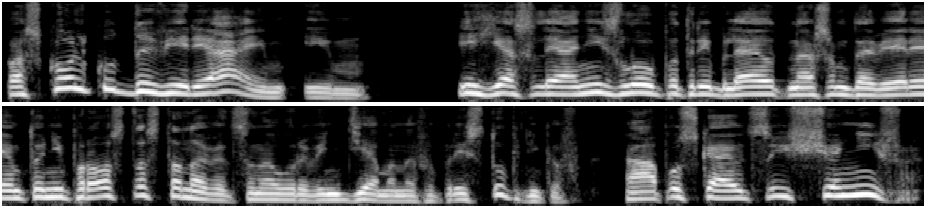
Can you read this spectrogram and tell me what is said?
поскольку доверяем им. И если они злоупотребляют нашим доверием, то не просто становятся на уровень демонов и преступников, а опускаются еще ниже».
